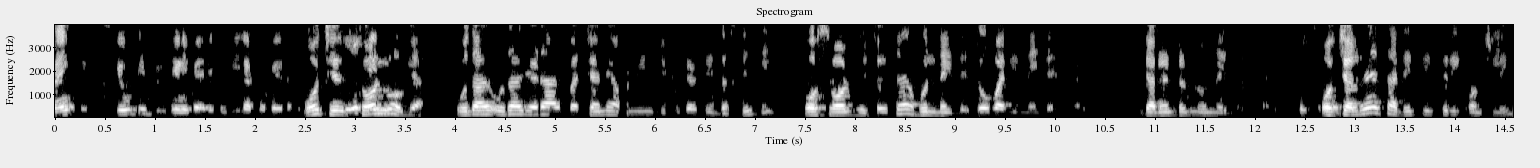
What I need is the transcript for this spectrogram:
ਬੈਂਕ ਸਿਕਿਉਰਿਟੀ ਦੇਣੀ ਪੈ ਰਹੀ ਸੀ 20 ਲੱਖ ਰੁਪਏ ਉਹ ਚੀਜ਼ ਸੋਲਵ ਹੋ ਗਿਆ। ਉਹਦਾ ਉਹਦਾ ਜਿਹੜਾ ਬੱਚਿਆਂ ਨੇ ਆਪਣੀ ਡਿਫਿਕਲਟੀ ਦੱਸੀ ਸੀ ਉਹ ਸੋਲਵ ਹੋ ਚੁੱਕਾ ਹੁਣ ਨਹੀਂ ਦੇ ਦੋ ਵਾਰੀ ਨਹੀਂ ਦੇ ਗਾਰੰਟਰ ਨੂੰ ਨਹੀਂ ਉਹ ਚੱਲ ਰਿਹਾ ਸਾਡੀ ਤੀਸਰੀ ਕਾਉਂਸਲਿੰਗ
